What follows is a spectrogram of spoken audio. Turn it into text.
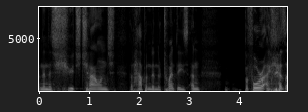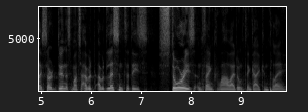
and then this huge challenge that happened in their twenties. And before I guess I started doing this much, I would I would listen to these stories and think, wow, I don't think I can play.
